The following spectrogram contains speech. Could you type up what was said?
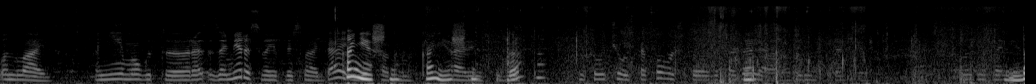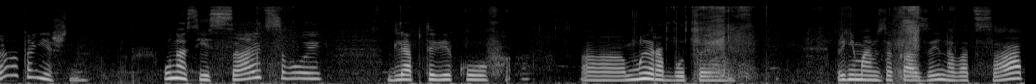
онлайн, они могут э, замеры свои прислать, да? Конечно, конечно. Да, да. Не получилось такого, что заказали, а не подошли. Да, конечно. У нас есть сайт свой для оптовиков. А, Мы работаем, принимаем заказы и на WhatsApp,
